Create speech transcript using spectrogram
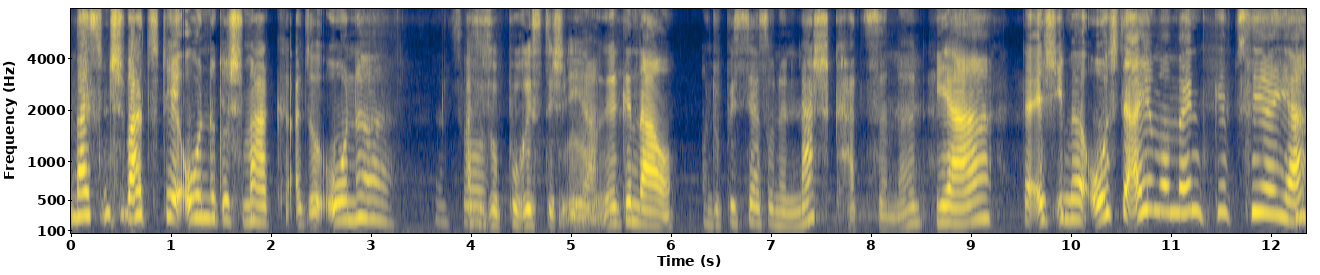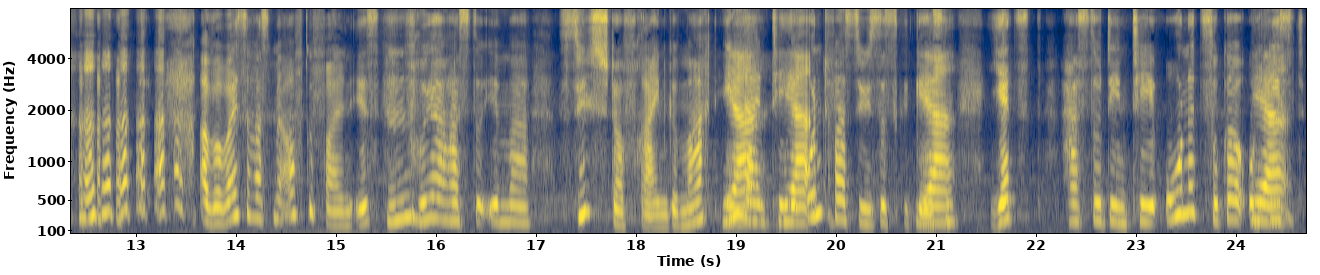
Meistens Schwarztee ohne Geschmack, also ohne. So. Also so puristisch eher. Genau. Und du bist ja so eine Naschkatze, ne? Ja, da ist immer Osterei im Moment gibt's hier, ja. Aber weißt du, was mir aufgefallen ist? Hm? Früher hast du immer Süßstoff reingemacht in ja, deinen Tee ja. und was Süßes gegessen. Ja. Jetzt hast du den Tee ohne Zucker und isst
